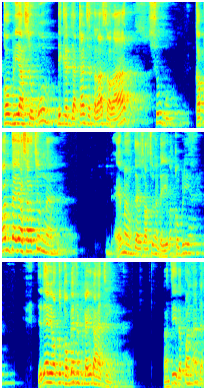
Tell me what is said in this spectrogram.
Qobliyah subuh dikerjakan setelah sholat subuh. Kapan tayah sholat sunnah? Emang tayah sholat sunnah dari qobliyah jadi ada waktu qobliyah sampai kaya haji nanti di depan ada.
